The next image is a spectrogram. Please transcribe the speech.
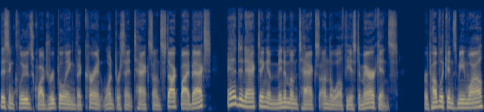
This includes quadrupling the current 1% tax on stock buybacks and enacting a minimum tax on the wealthiest Americans. Republicans, meanwhile,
